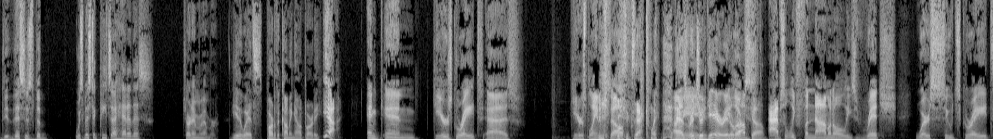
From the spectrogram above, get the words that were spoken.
this is the was Mystic Pizza ahead of this? i Trying to remember. Either way, it's part of the coming out party. Yeah. And and Gere's great as Gere's playing himself. exactly. I As mean, Richard Gere in a rom com. Absolutely phenomenal. He's rich, wears suits great.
